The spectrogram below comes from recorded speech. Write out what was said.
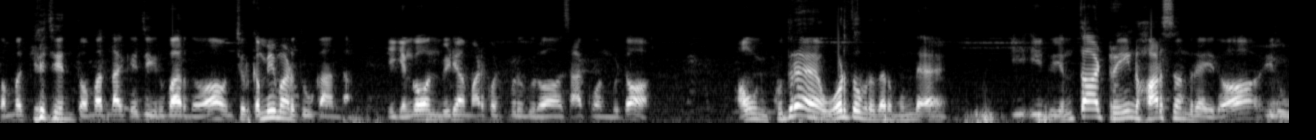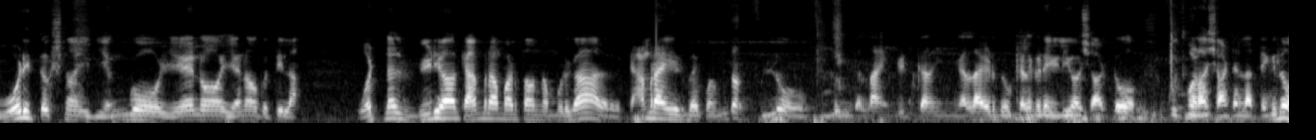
ತೊಂಬತ್ತು ಕೆ ಜಿ ತೊಂಬತ್ನಾಲ್ಕು ಕೆ ಜಿ ಇರಬಾರ್ದು, ಒಂಚೂರು ಕಮ್ಮಿ ಮಾಡು ತೂಕ ಅಂತ. ಈಗ ಹೆಂಗೋ ಒಂದು ವಿಡಿಯೋ ಮಾಡ್ಕೊಟ್ಬಿಡು ಗುರು, ಸಾಕು ಅಂದ್ಬಿಟ್ಟು, ಅವ್ನು ಕುದುರೆ ಓಡ್ತು ಬ್ರದರ್ ಮುಂದೆ. ಇದು ಎಂಥ ಟ್ರೈನ್ಡ್ ಹಾರ್ಸ್ ಅಂದರೆ ಇದು ಇದು ಓಡಿದ ತಕ್ಷಣ ಇದು ಹೆಂಗೋ, ಏನೋ ಏನೋ ಗೊತ್ತಿಲ್ಲ. ಒಟ್ನಲ್ಲಿ ವಿಡಿಯೋ ಕ್ಯಾಮ್ರಾ ಮಾಡ್ತಾವ್ ನಮ್ಮ ಹುಡುಗ ಕ್ಯಾಮ್ರಾ ಇಡ್ಬೇಕು ಅಂದ್ಬಿಟ್ಟು ಫುಲ್ಲು ಫುಲ್ಲು ಇದೆಲ್ಲ ಹಿಂಗೆ ಇಟ್ಕೊಂಡು ಹಿಂಗೆಲ್ಲ ಹಿಡ್ದು ಕೆಳಗಡೆ ಇಳಿಯೋ ಶಾಟು ಕೂತ್ಕೊಳ್ಳೋ ಶಾಟ್ ಎಲ್ಲ ತೆಗೆದು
